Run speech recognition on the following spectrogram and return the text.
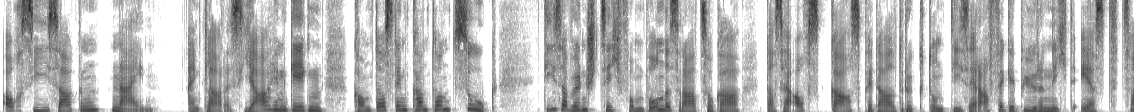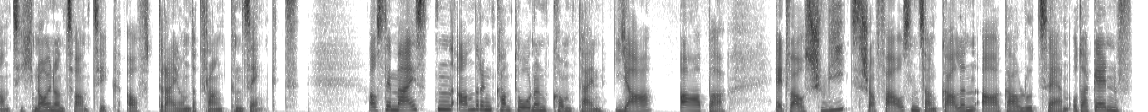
Auch sie sagen Nein. Ein klares Ja hingegen kommt aus dem Kanton Zug. Dieser wünscht sich vom Bundesrat sogar, dass er aufs Gaspedal drückt und diese Raffegebühren nicht erst 2029 auf 300 Franken senkt. Aus den meisten anderen Kantonen kommt ein Ja, aber etwa aus Schwyz, Schaffhausen, St. Gallen, Aargau, Luzern oder Genf.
